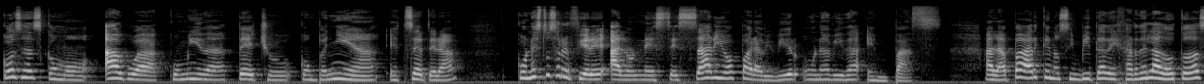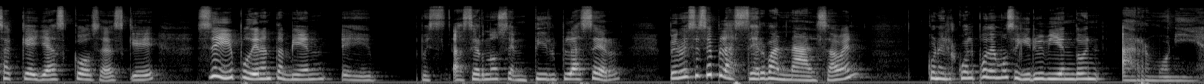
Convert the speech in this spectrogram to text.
Cosas como agua, comida, techo, compañía, etc. Con esto se refiere a lo necesario para vivir una vida en paz. A la par que nos invita a dejar de lado todas aquellas cosas que sí pudieran también eh, pues hacernos sentir placer, pero es ese placer banal, ¿saben? Con el cual podemos seguir viviendo en armonía.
